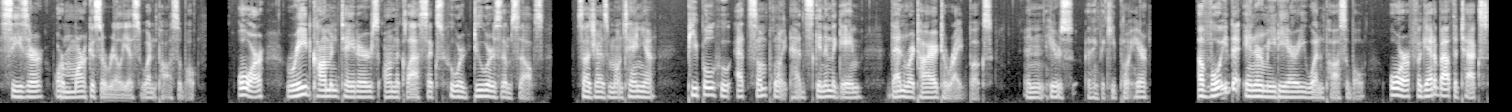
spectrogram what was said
Caesar, or Marcus Aurelius when possible. Or read commentators on the classics who were doers themselves, such as Montaigne, people who at some point had skin in the game, then retired to write books. And here's, I think, the key point here avoid the intermediary when possible, or forget about the text,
